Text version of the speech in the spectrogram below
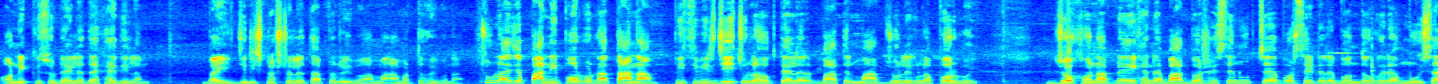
অনেক কিছু ডাইলা দেখাই দিলাম। বা এই জিনিস নষ্ট হলে তো আপনার হইব আমার তো হইব না। চুলায় যে পানি পড়ব না তা না, পৃথিবীর যেই চুলা হোক, তেলের ভাতের মাছ, জল এগুলো পড়বই। যখন আপনি এখানে ভাত বসাইছেন উপচায় পড়ছে, এটারে বন্ধ করে মুইসা,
